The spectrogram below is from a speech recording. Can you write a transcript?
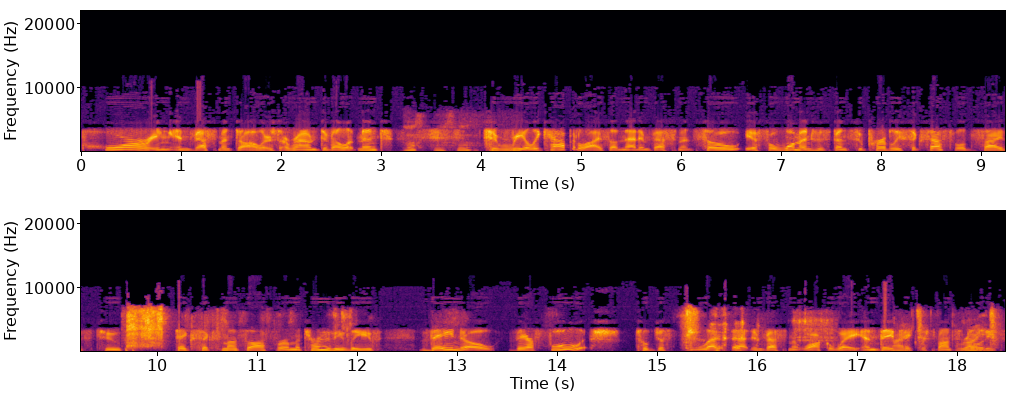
pouring investment dollars around development mm-hmm. to really capitalize on that investment. So if a woman who's been superbly successful decides to take six months off for a maternity leave, they know they're foolish to just let that investment walk away and they right. take responsibility right.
